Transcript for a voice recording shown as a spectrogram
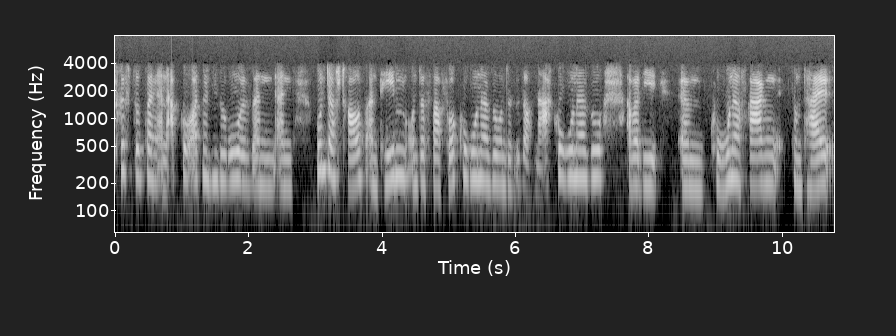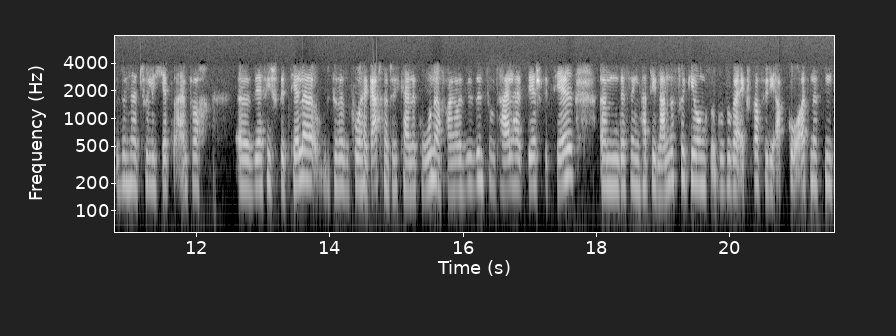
trifft sozusagen ein Abgeordnetenbüro, ist ein, ein bunter Strauß an Themen und das war vor Corona so und das ist auch nach Corona so. Aber die ähm, Corona-Fragen zum Teil sind natürlich jetzt einfach äh, sehr viel spezieller, beziehungsweise vorher gab es natürlich keine Corona-Fragen, aber sie sind zum Teil halt sehr speziell. Ähm, deswegen hat die Landesregierung sogar extra für die Abgeordneten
